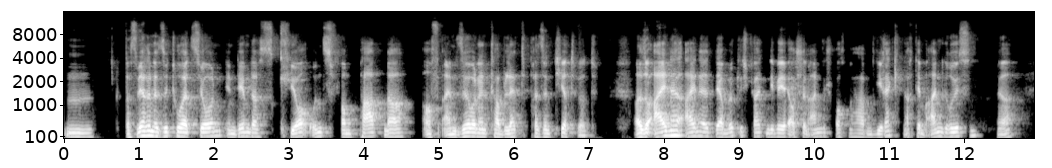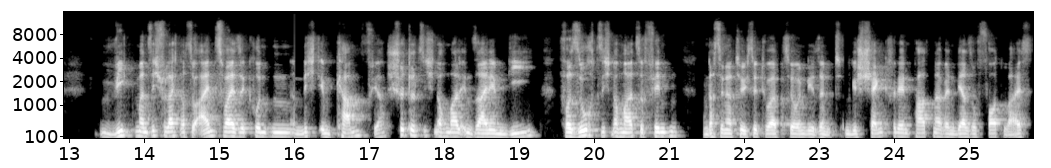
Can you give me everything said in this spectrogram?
Hm, das wäre eine Situation, in dem das Cure uns vom Partner auf einem silbernen Tablett präsentiert wird. Also eine, eine der Möglichkeiten, die wir ja auch schon angesprochen haben, direkt nach dem Angrüßen, ja, wiegt man sich vielleicht noch so ein, zwei Sekunden nicht im Kampf, ja, schüttelt sich nochmal in seinem Gi, versucht sich nochmal zu finden. Und das sind natürlich Situationen, die sind ein Geschenk für den Partner, wenn der sofort weiß,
